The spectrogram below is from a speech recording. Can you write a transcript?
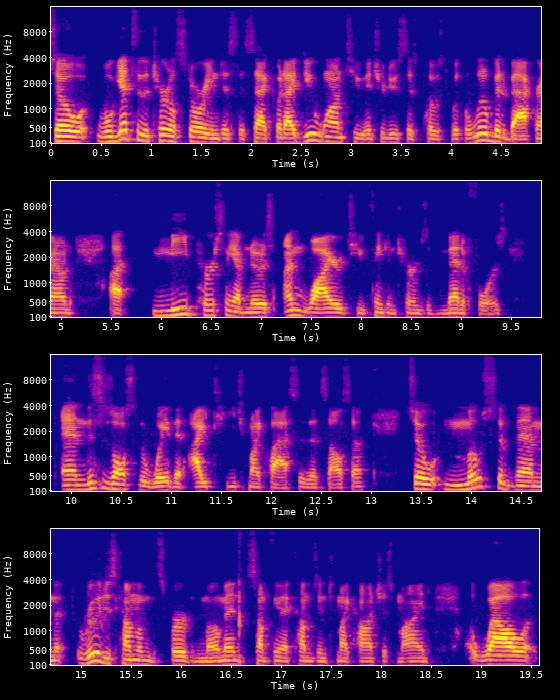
So we'll get to the turtle story in just a sec, but I do want to introduce this post with a little bit of background. Uh, me personally, I've noticed I'm wired to think in terms of metaphors, and this is also the way that I teach my classes at Salsa. So most of them really just come on the spur of the moment, something that comes into my conscious mind. While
